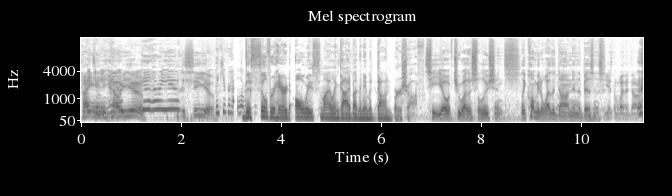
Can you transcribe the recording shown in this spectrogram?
Hi, Good to Annie. meet How are you? Good. How are you? Good to see you. Thank you for. What, This silver haired, always smiling guy by the name of Don Berchoff. CEO of TruWeather Solutions. They call me the Weather Don in the business. He is the weather dog.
